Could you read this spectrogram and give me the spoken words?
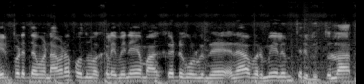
ஏற்படுத்த வேண்டாம் என பொதுமக்களை வினயமாக கேட்டுக்கொள்கின்றனர் என அவர் மேலும் தெரிவித்துள்ளார்.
